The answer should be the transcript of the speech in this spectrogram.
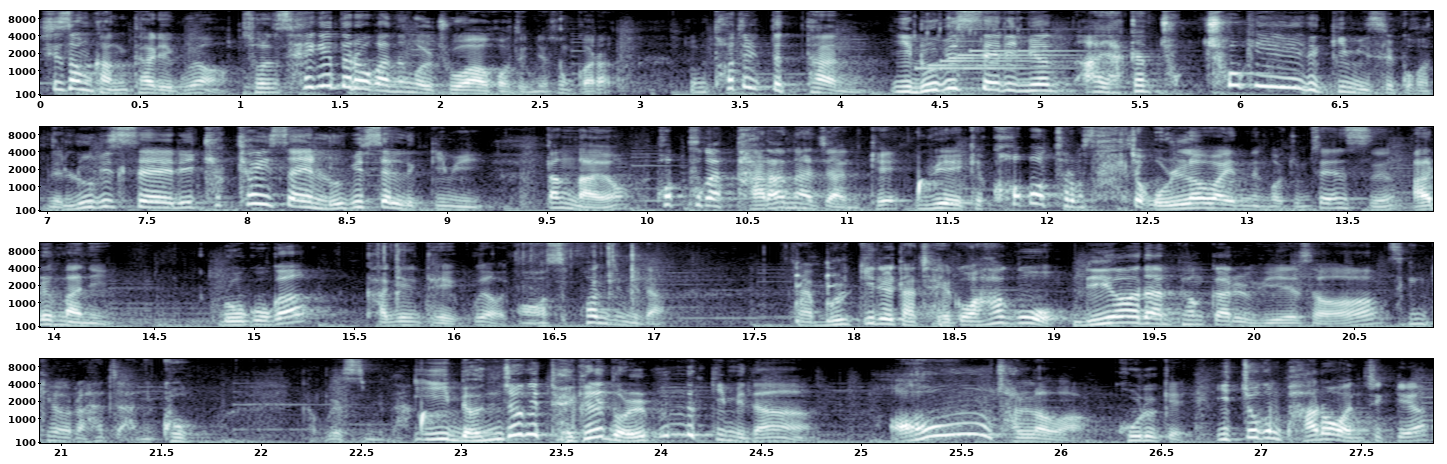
시선 강탈이고요. 저는 세개 들어가는 걸 좋아하거든요, 손가락. 좀 터질 듯한 이 루비셀이면 아 약간 촉촉이 느낌이 있을 것 같은데 루비셀이 켜켜이 쌓인 루비셀 느낌이 딱 나요. 퍼프가 달아나지 않게 위에 이렇게 커버처럼 살짝 올라와 있는 거 좀 센스. 아르마니 로고가 각인이 돼 있고요. 어, 스펀지입니다. 자, 물기를 다 제거하고 리얼한 평가를 위해서 스킨케어를 하지 않고 가보겠습니다. 이 면적이 되게 넓은 느낌이다. 어우 잘 나와 고르게. 이쪽은 바로 얹을게요.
